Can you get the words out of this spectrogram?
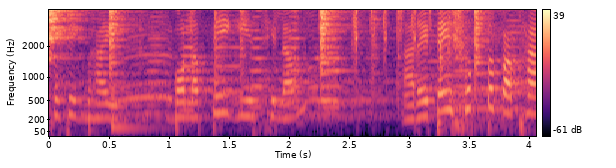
শফিক ভাই বলাতেই গিয়েছিলাম। আর এটাই সত্য কথা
